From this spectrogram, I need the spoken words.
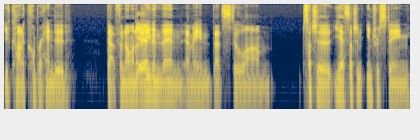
you've kind of comprehended that phenomenon. Yeah. But even then, I mean, that's still um such a yeah such an interesting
